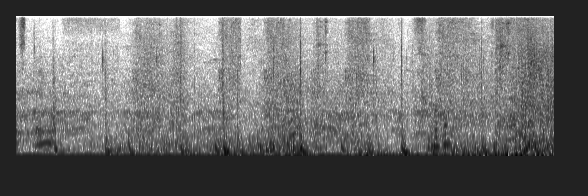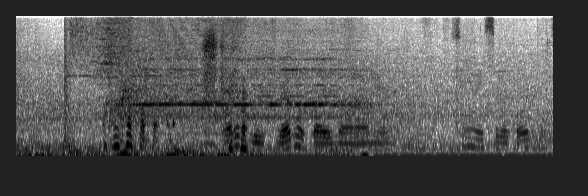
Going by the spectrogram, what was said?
this thing. what are these dribble plays going on here? Someone needs to record this.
